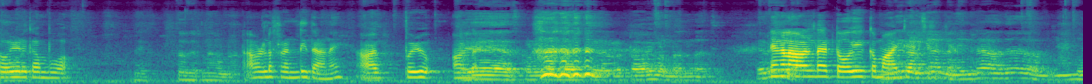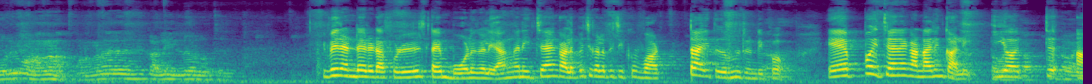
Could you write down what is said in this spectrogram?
ടോയ് എടുക്കാൻ പോവാ. അവളുടെ ഫ്രണ്ട് ഇതാണേ. എപ്പോഴും അവളുടെ ഞങ്ങൾ അവളുടെ ടോയ് ഒക്കെ മാറ്റി ഇവ ഇവർ രണ്ടുപേരുടെ ഫുൾ ടൈം ബോൾ കളി. അങ്ങനെ ഇച്ചാൻ കളിപ്പിച്ച് കളിപ്പിച്ച് ഇക്ക് വട്ടായി തീർന്നിട്ടുണ്ട് ഇപ്പൊ. എപ്പോ ഇച്ചാനെ കണ്ടാലും കളി. ഈ ഒറ്റ ആ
